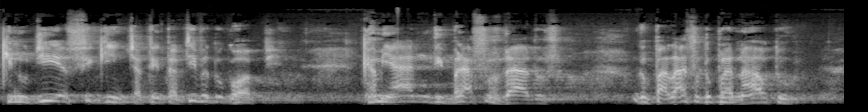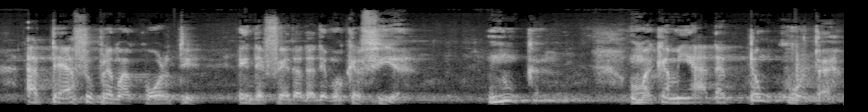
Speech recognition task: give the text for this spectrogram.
que no dia seguinte à tentativa do golpe caminharam de braços dados do Palácio do Planalto até a Suprema Corte em defesa da democracia. Nunca uma caminhada tão curta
